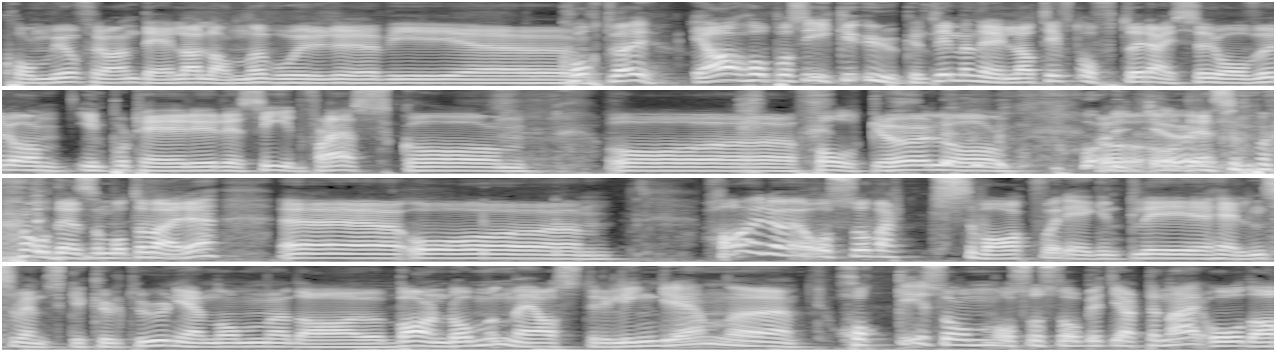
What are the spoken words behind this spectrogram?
Kommer jo fra en del av landet hvor eh, vi eh, Kort vei. Ja, holdt på å si ikke ukentlig, men relativt ofte reiser over og importerer sidflask og, og folkeøl og, og, og, det som, og det som måtte være. Og har også vært svak for egentlig hele den svenske kulturen gjennom da barndommen med Astrid Lindgren, eh, hockey som også står mitt hjerte nær, og da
